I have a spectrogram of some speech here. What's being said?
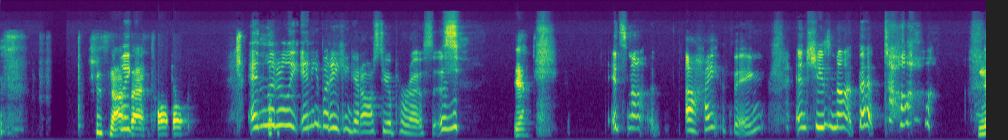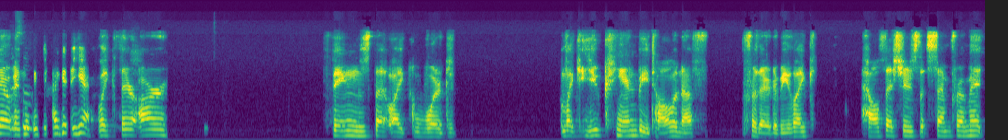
She's not Like- that tall. And literally anybody can get osteoporosis. Yeah. It's not a height thing, and she's not that tall. No, and I get, yeah, like there are things that like would like you can be tall enough for there to be like health issues that stem from it.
